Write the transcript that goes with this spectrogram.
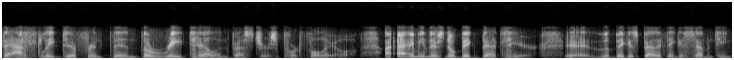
vastly different than the retail investor's portfolio. I, I, mean, there's no big bets here. Uh, the biggest bet I think is 17%,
